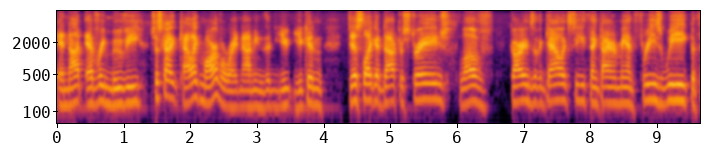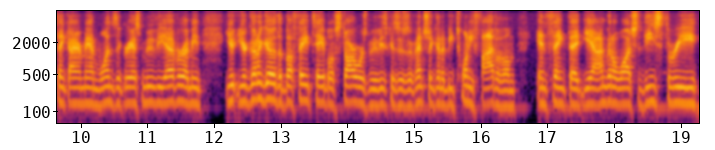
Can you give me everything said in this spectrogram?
and not every movie, just kind of, kind of like Marvel right now. I mean, the- you you can dislike a Doctor Strange, love Guardians of the Galaxy, think Iron Man 3's weak, but think Iron Man 1's the greatest movie ever. I mean, you're, you're going to go the buffet table of Star Wars movies because there's eventually going to be 25 of them and think that, yeah, I'm going to watch these three,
